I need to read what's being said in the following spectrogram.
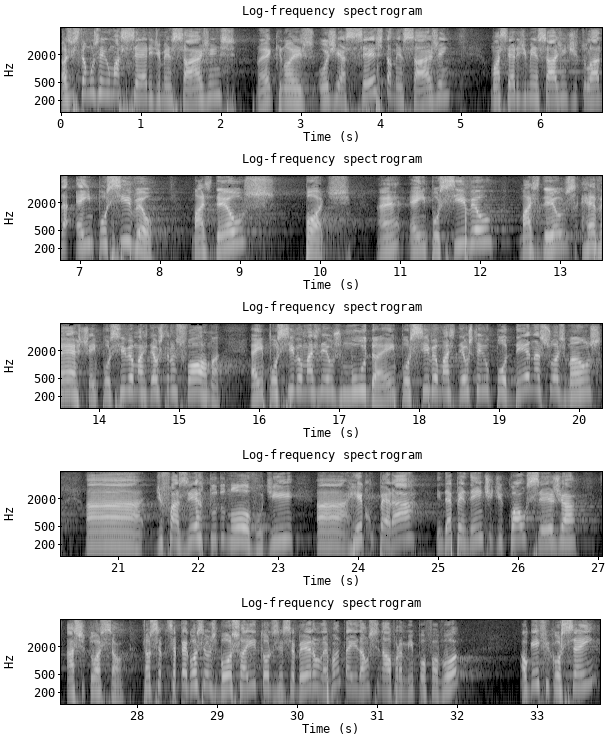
Nós estamos em uma série de mensagens, né, que nós hoje é a sexta mensagem, uma série de mensagens titulada É Impossível, mas Deus pode. Né? É impossível, mas Deus reverte. É impossível, mas Deus transforma. É impossível, mas Deus muda. É impossível, mas Deus tem o poder nas suas mãos ah, de fazer tudo novo, de ah, recuperar, independente de qual seja a situação. Então você pegou seu esboço aí, todos receberam? Levanta aí, dá um sinal para mim, por favor. Alguém ficou sem?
